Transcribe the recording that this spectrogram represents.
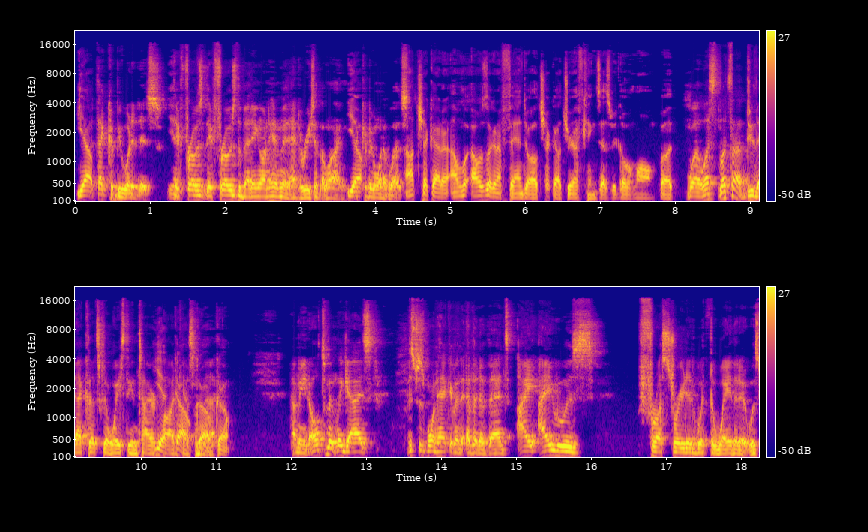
Yep. that could be what it is. Yeah. They froze. They froze the betting on him and had to reset the line. Yeah, That could be what it was. I'll check out. I'll, I was looking at FanDuel. I'll check out DraftKings as we go along. But well, let's let's not do that because that's going to waste the entire yeah, podcast. on go go. I mean, ultimately, guys, this was one heck of an, of an event. I, I was frustrated with the way that it was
